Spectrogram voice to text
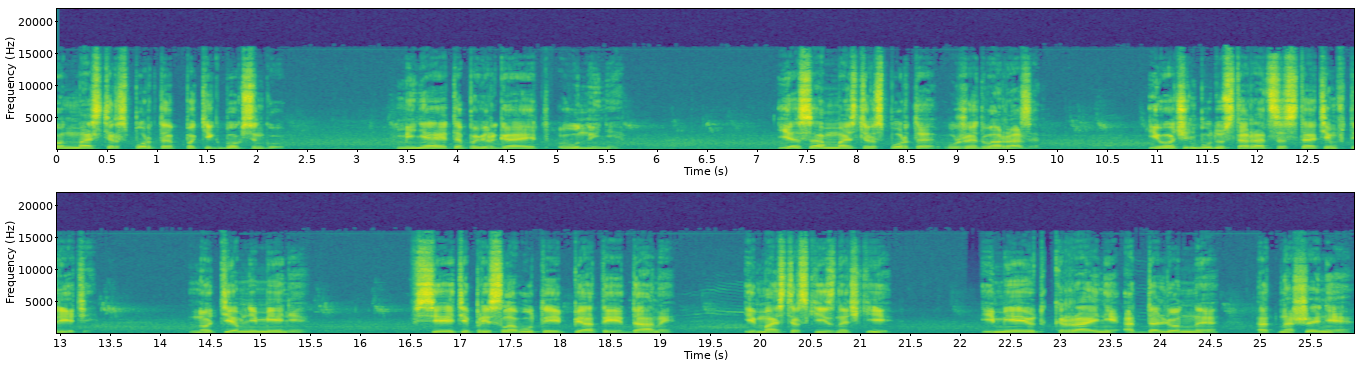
он мастер спорта по кикбоксингу, меня это повергает в уныние. Я сам мастер спорта уже два раза. И очень буду стараться стать им в третий. Но тем не менее, все эти пресловутые пятые даны и мастерские значки имеют крайне отдаленное отношение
